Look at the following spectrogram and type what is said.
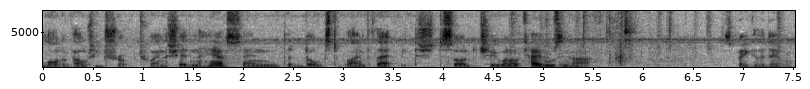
lot of voltage drop between the shed and the house, and the dog's to blame for that because she decided to chew one of the cables in half. Speak of the devil.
